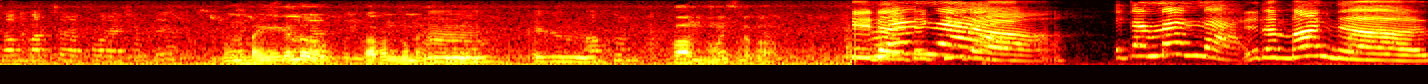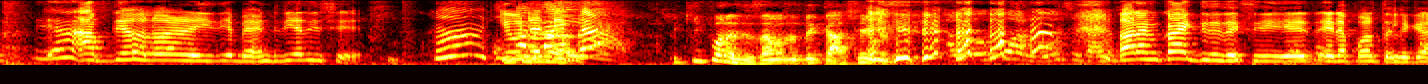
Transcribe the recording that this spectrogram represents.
সব বাচ্চারা পড়ে সাথে ঘুম ভেঙে গেল? কখন ঘুমাইছো তুমি? এই জন্য কখন? ঘুমাইছিল কখন? এটা এটা কিরা এটা আপনি হলো আর এই যে ব্যান্ড দিয়ে দিছে। হ্যাঁ কিউটা ডিব্বা তুই কি পড়াইছিস? আমাদের দেখে আসে আর আমি কয়েকদিনে দেখছি এটা পড়তে লেগে।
